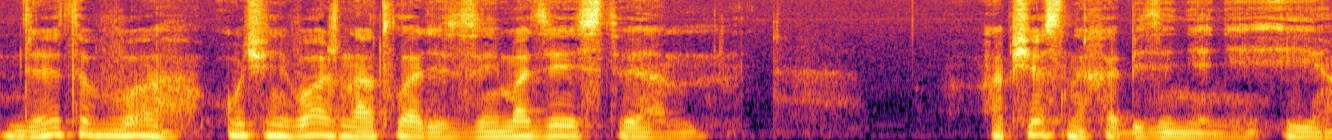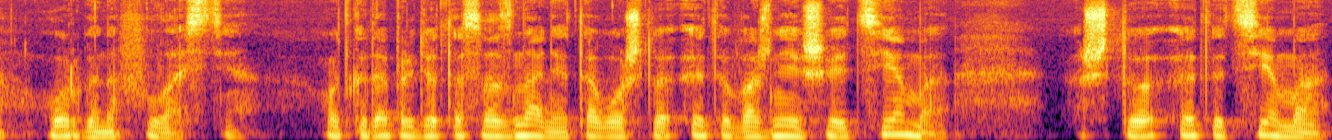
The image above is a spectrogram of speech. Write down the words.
Для этого очень важно отладить взаимодействие общественных объединений и органов власти. Вот когда придет осознание того, что это важнейшая тема, что эта тема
